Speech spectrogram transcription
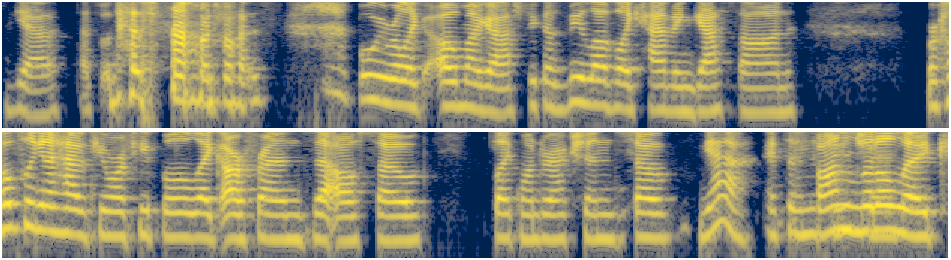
yeah, that's what that sound was. But we were like, oh my gosh, because we love like having guests on. We're hopefully gonna have a few more people like our friends that also like One Direction. So yeah, it's a fun little like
